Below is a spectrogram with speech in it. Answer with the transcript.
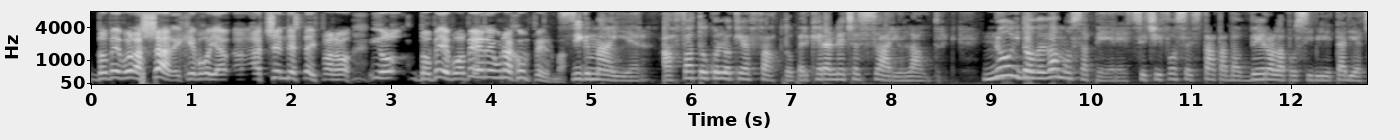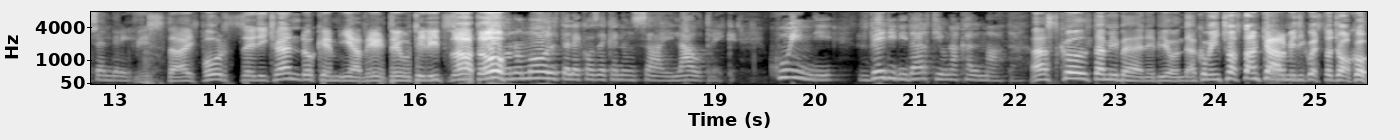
dovevo lasciare che voi accendeste il farò. Io dovevo avere una conferma. Sigmaier ha fatto quello che ha fatto perché era necessario, Lautrec. Noi dovevamo sapere se ci fosse stata davvero la possibilità di accendere il Mi fuoco. stai forse dicendo che mi avete utilizzato? Sono molte le cose che non sai, Lautrec. Quindi vedi di darti una calmata. Ascoltami bene, bionda, comincio a stancarmi di questo gioco.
